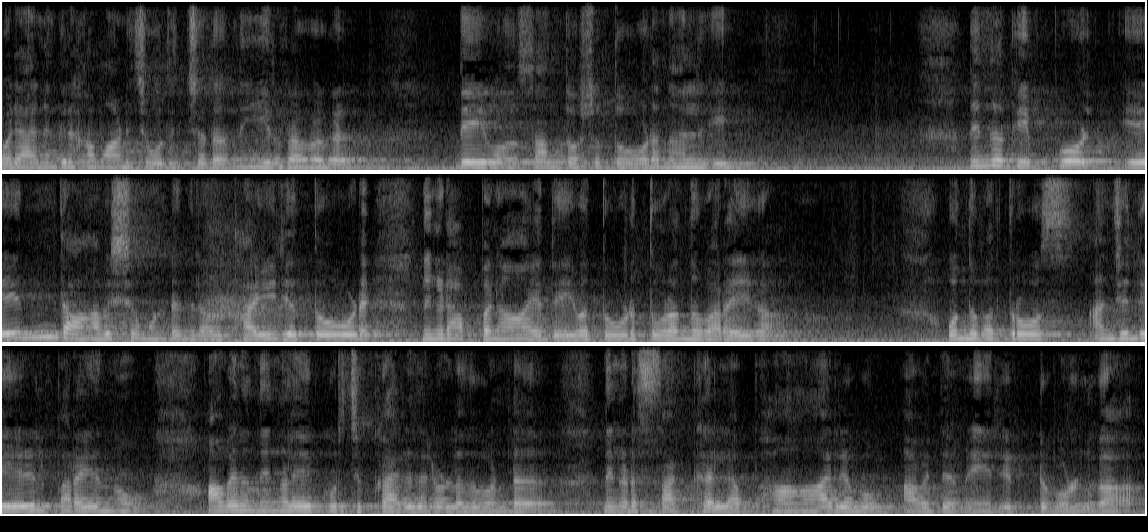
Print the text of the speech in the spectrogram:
ഒരനുഗ്രഹമാണ് ചോദിച്ചത് നീരുറവകൾ. ദൈവം സന്തോഷത്തോടെ നൽകി. നിങ്ങൾക്ക് ഇപ്പോൾ എന്താവശ്യമുണ്ടെങ്കിലും അത് ധൈര്യത്തോടെ നിങ്ങളുടെ അപ്പനായ ദൈവത്തോട് തുറന്നു പറയുക. ഒന്ന് പത്രോസ് അഞ്ചിന്റെ ഏഴിൽ പറയുന്നു അവന് നിങ്ങളെക്കുറിച്ച് കരുതലുള്ളത് കൊണ്ട് നിങ്ങളുടെ സകല ഭാരവും അവന്റെ മേലിട്ടുകൊള്ളുക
